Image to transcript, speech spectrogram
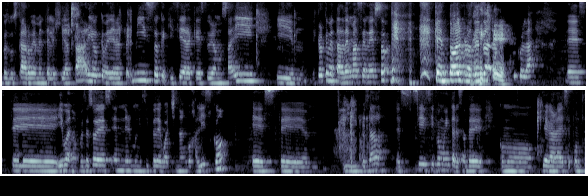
pues buscar obviamente el ejidatario que me diera el permiso, que quisiera que estuviéramos ahí y, creo que me tardé más en eso que en todo el proceso de la película. Este, y bueno, pues eso es en el municipio de Huachinango, Jalisco. Este, y pues nada, sí, sí fue muy interesante cómo llegar a ese punto.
